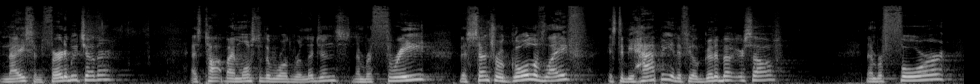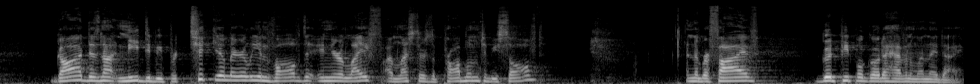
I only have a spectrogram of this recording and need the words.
nice, and fair to each other, as taught by most of the world religions. Number three, the central goal of life is to be happy and to feel good about yourself. Number four, God does not need to be particularly involved in your life unless there's a problem to be solved. And number five, good people go to heaven when they die.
